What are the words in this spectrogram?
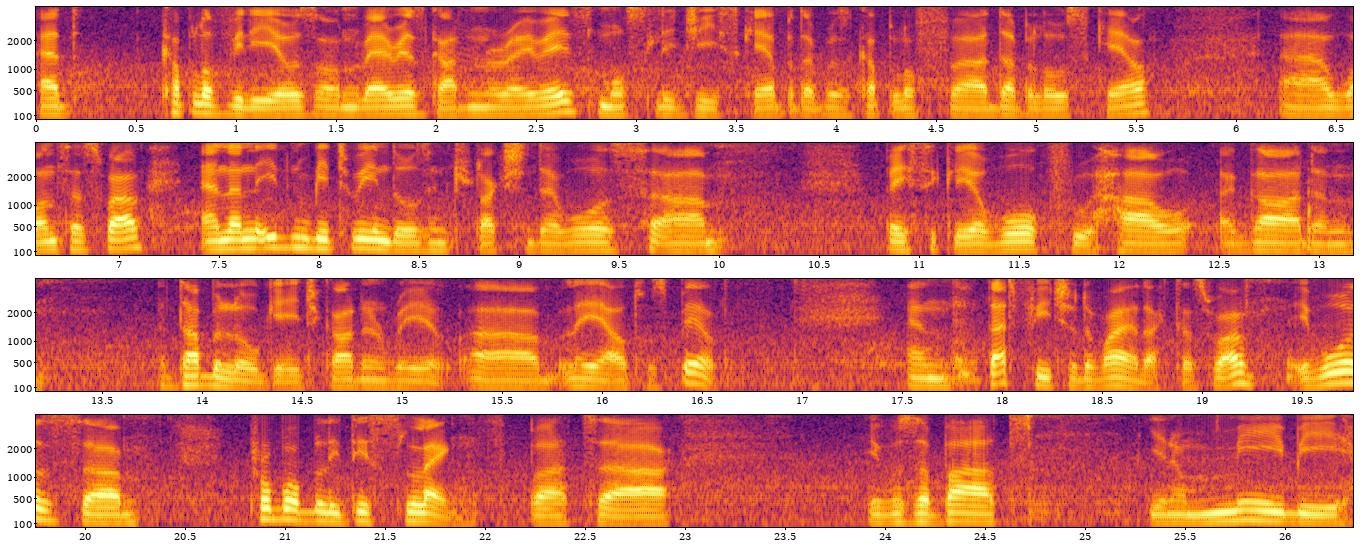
had a couple of videos on various garden railways, mostly G scale, but there was a couple of uh, double O scale uh, ones as well. And then even between those introductions, there was um, basically a walk through how a garden, a double O gauge garden rail uh, layout was built. And that featured a viaduct as well. It was um, probably this length, but uh, it was about, you know, maybe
